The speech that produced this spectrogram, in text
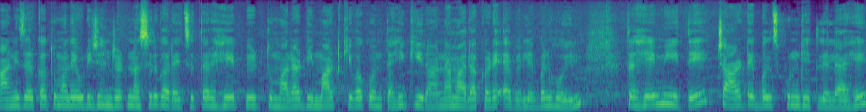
आणि जर का तुम्हाला एवढी झंझट नसेल करायची तर हे पीठ तुम्हाला डिमार्ट किंवा कोणत्याही किराणा मालाकडे अवेलेबल होईल. तर हे मी इथे चार टेबलस्पून घेतलेलं आहे.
